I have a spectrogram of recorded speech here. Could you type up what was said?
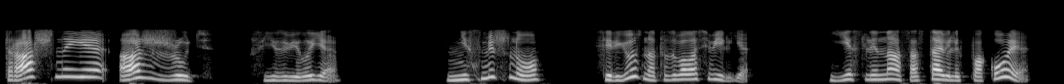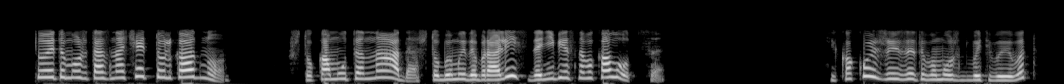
Страшные аж жуть съязвила я. «Не смешно», — серьезно отозвалась Вилья. «Если нас оставили в покое, то это может означать только одно, что кому-то надо, чтобы мы добрались до небесного колодца». «И какой же из этого может быть вывод?»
